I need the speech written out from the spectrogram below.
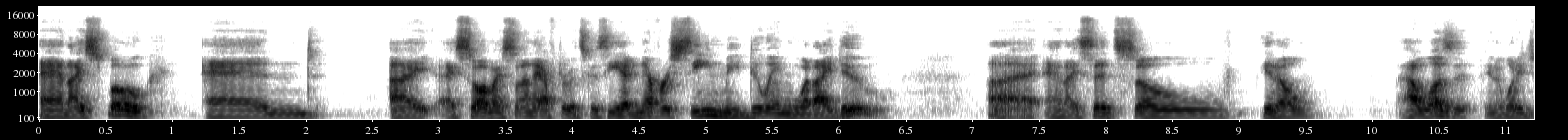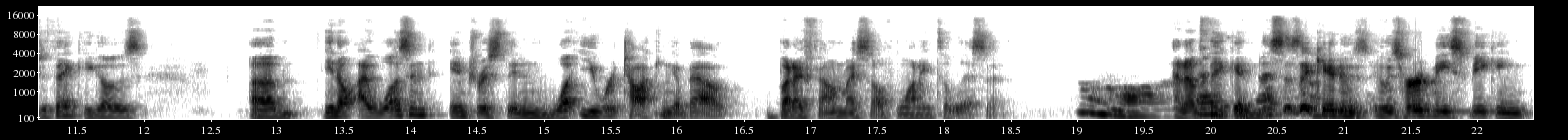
and I spoke, and I, I saw my son afterwards because he had never seen me doing what I do. Uh, and I said, so, you know, how was it? You know, what did you think? He goes, um, you know, I wasn't interested in what you were talking about, but I found myself wanting to listen. Aww, and I'm thinking, this is a kid who's who's heard me speaking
